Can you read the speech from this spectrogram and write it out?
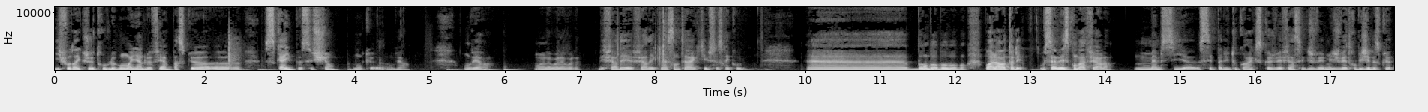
Il faudrait que je trouve le bon moyen de le faire parce que euh, Skype c'est chiant. Donc on verra, on verra. Voilà, voilà, voilà. Mais faire des faire des classes interactives, ce serait cool. bon, bon, bon, bon, bon. Bon alors attendez, vous savez ce qu'on va faire là même si euh, c'est pas du tout correct ce que je vais faire, c'est que je vais, mais je vais être obligé parce que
